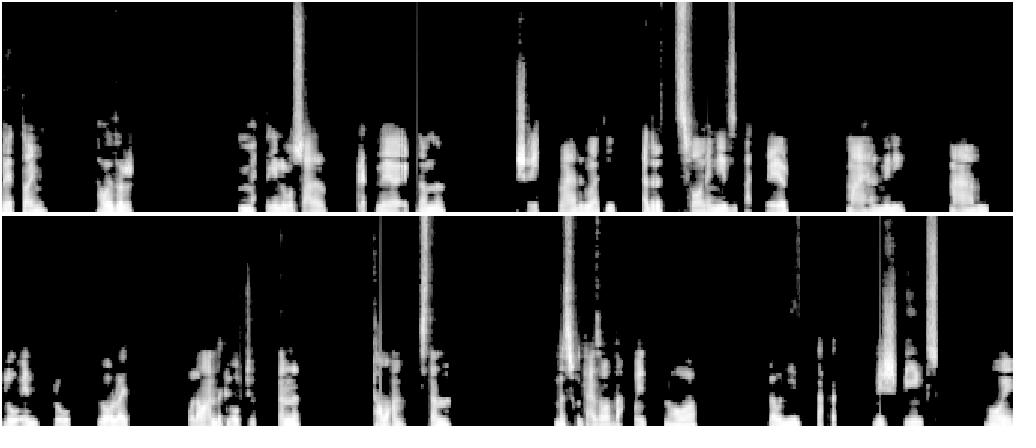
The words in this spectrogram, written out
bad timing. However محتاجين نبص على الحاجات اللي هي قدامنا. الشريحة معاها دلوقتي قادرة ت satisfy ال needs بتاعت ال Air معاها الميني معاها ال low end Pro لو right ولو عندك ال option تستنى طبعا استنى. بس كنت عايز أوضح point إن هو لو ال needs بتاعتك مش being by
